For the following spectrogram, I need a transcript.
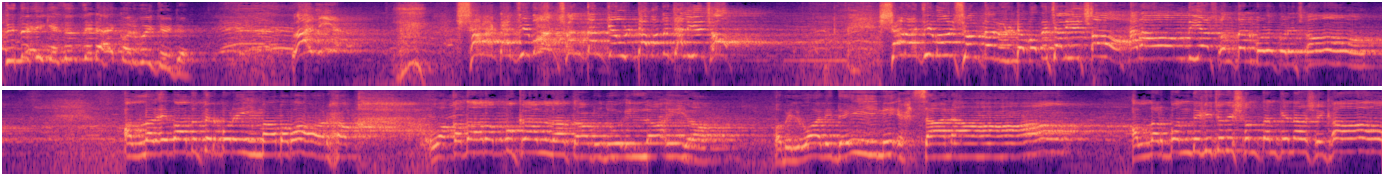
তুই তো শিখেছেন সেটা করবোই তুই সারাটা জীবন সন্তানকে উল্টা পথে চালিয়েছ। সারা জীবন সন্তান উল্টা পথে চালিয়েছ। হারাম দিয়া সন্তান বড় করেছ। আল্লাহর এবাদতের পরে মা বাবার হক। وقضى ربك الا تعبدوا الا اياه وبالوالدين احسانا আল্লাহর বন্দেগী যদি সন্তানকে না শেখাও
